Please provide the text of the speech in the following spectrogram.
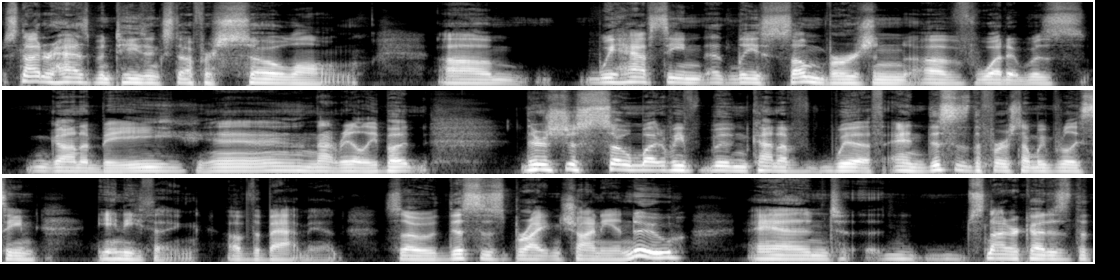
Snyder has been teasing stuff for so long. Um, we have seen at least some version of what it was gonna be. Eh, not really, but there's just so much we've been kind of with, and this is the first time we've really seen anything of the Batman. So this is bright and shiny and new, and Snyder Cut is the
